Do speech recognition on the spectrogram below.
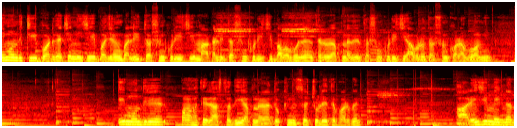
এই মন্দিরটি বটগাছের নিচে বজরং বালির দর্শন করিয়েছি, মা কালীর দর্শন করিয়েছি, বাবা ভোলেনাথেরও আপনাদের দর্শন করিয়েছি, আবারও দর্শন করাবো আমি। এই মন্দিরের বাঁ হাতের রাস্তা দিয়ে আপনারা দক্ষিণেশ্বর চলে যেতে পারবেন। আর এই যে মেঘনাথ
